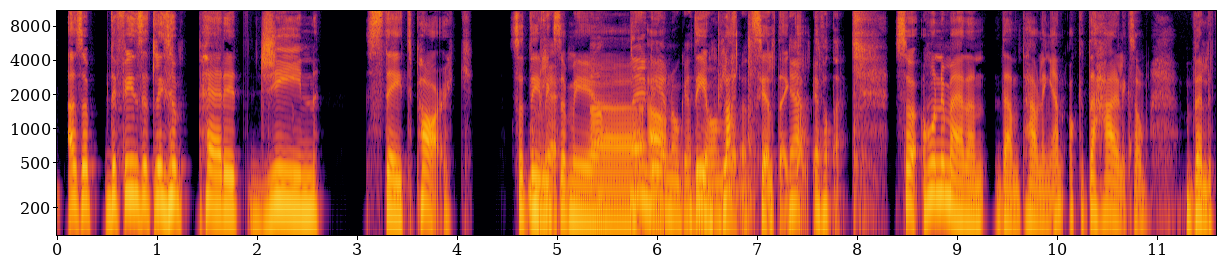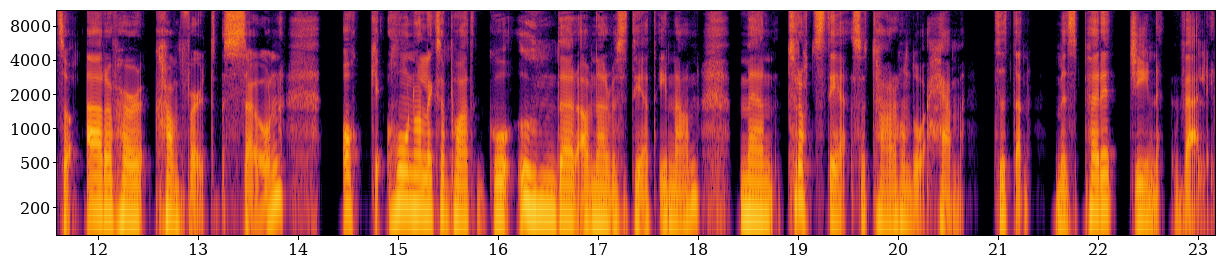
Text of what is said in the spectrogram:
alltså det finns ett liksom Pettit Jean State Park. Så det Okej. liksom är, Ja, nej, det är ja, det är en plats helt enkelt. Ja, jag fattar. Så hon är med i den, den tävlingen och det här är liksom väldigt så out of her comfort zone. Och hon håller liksom på att gå under av nervositet innan. Men trots det så tar hon då hem titeln Miss Pettit Jean Valley.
